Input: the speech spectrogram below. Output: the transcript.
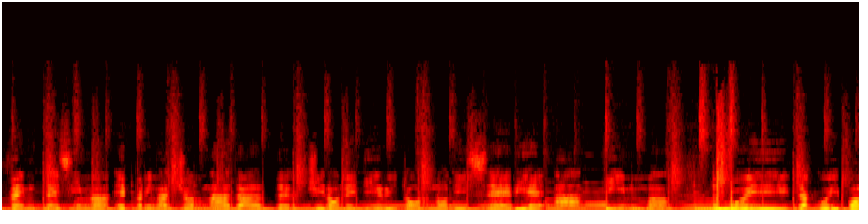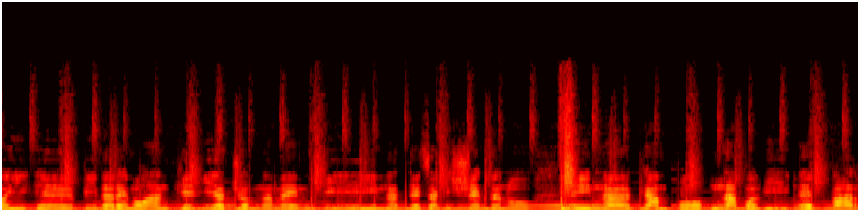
ventesima e prima giornata del girone di ritorno di Serie A Team, cui- da cui poi eh, vi daremo anche gli aggiornamenti in attesa che scendano in eh, campo Napoli e Parma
